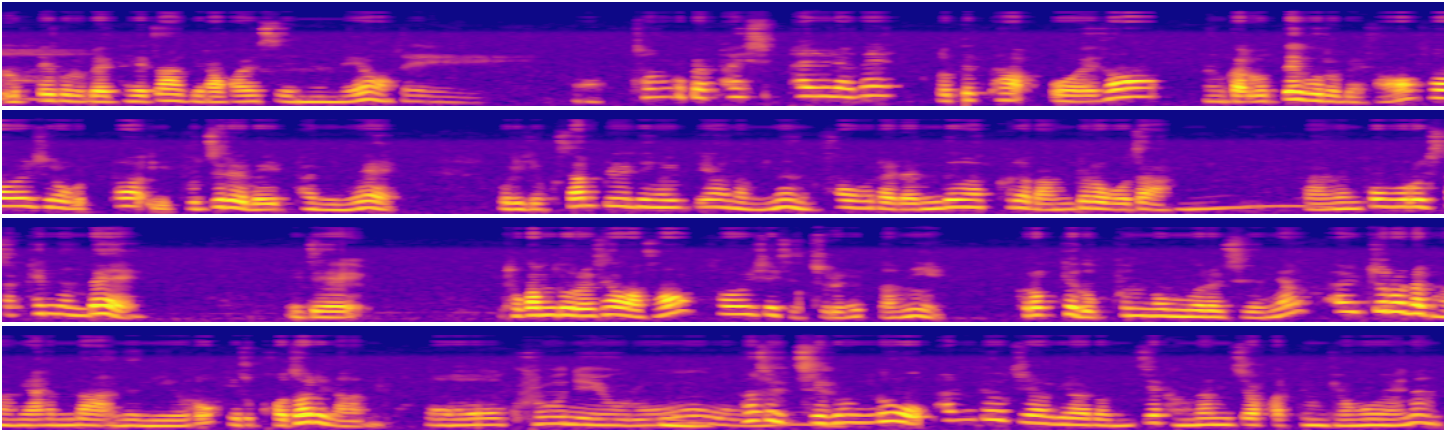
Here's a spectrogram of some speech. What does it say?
롯데그룹의 대작이라고 할 수 있는데요. 네. 어, 1988년에 롯데타워에서 그러니까 롯데그룹에서 서울시로부터 이 부지를 매입한 이후에 우리 63 빌딩을 뛰어넘는 서울의 랜드마크를 만들어 보자 음. 라는 포부로 시작했는데 이제 조감도를 세워서 서울시에 제출을 했더니 그렇게 높은 건물을 지으면 활주로를 방해한다는 이유로 계속 거절이 나옵니다. 어, 그런 이유로. 음, 사실 지금도 판교 지역이라든지 강남 지역 같은 경우에는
